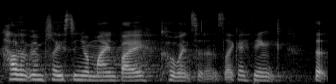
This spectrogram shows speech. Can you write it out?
haven't been placed in your mind by coincidence. Like I think that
